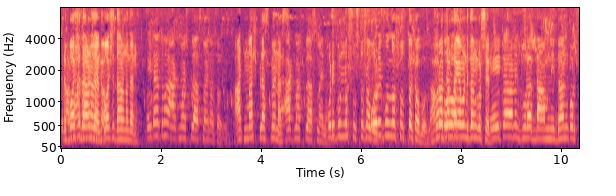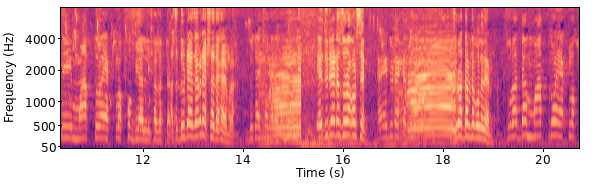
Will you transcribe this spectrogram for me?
এটা বয়সের ধারণা দেন বয়সের ধারণা দেন। এটা তোমার আট মাস প্লাস মাইনাস হবে। আট মাস প্লাস মাইনাস আট মাস প্লাস মাইনাস পরিপূর্ণ সুস্থ সবল। পরিপূর্ণ সুস্থ সবল। জোড়ার দামটা কেমন নির্ধারণ করছেন? আমি জোড়ার দাম নির্ধারণ করছি মাত্র এক লক্ষ বিয়াল্লিশ হাজার টাকা। আচ্ছা এক একসাথে দেখাই আমরা। দুটো। মুন্ডি এই দুইটা একটা জোড়া করছেন? হ্যাঁ এই দুটো একটা জোড়া করছি। জোড়ার দামটা বলে দেন। জোড়ার দাম মাত্র এক লক্ষ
